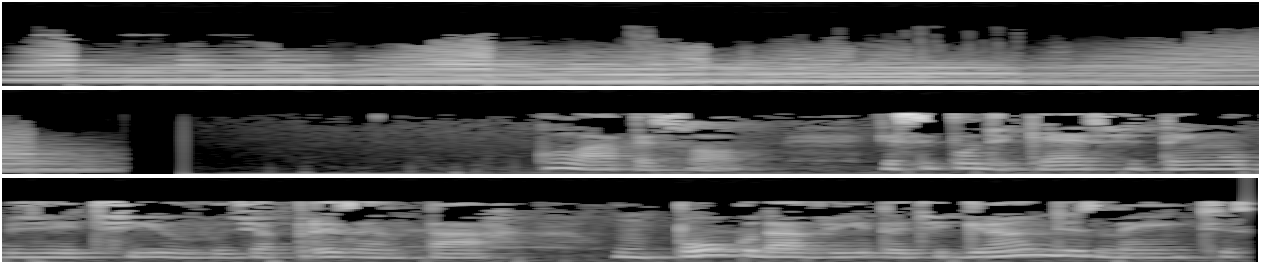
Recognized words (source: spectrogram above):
Olá, pessoal. Esse podcast tem o objetivo de apresentar um pouco da vida de grandes mentes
